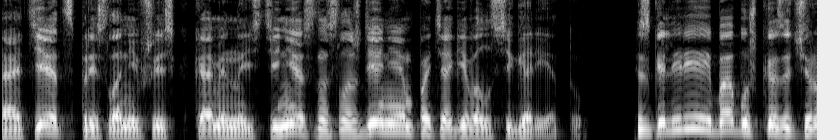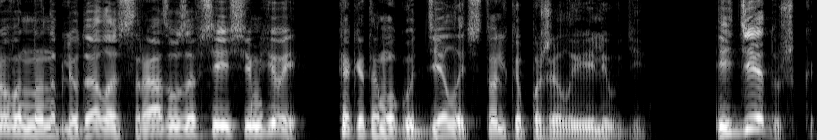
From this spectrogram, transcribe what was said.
Отец, прислонившись к каменной стене, с наслаждением потягивал сигарету. С галереи бабушка зачарованно наблюдала сразу за всей семьей, как это могут делать только пожилые люди. И дедушка.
